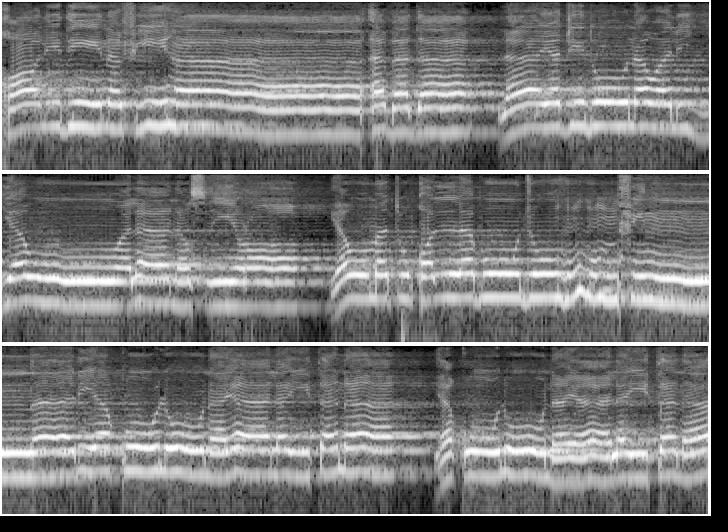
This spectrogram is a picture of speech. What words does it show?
خالدين فيها أبدا لا يجدون وليا ولا نصيرا. يوم تقلب وجوههم في النار يقولون يا ليتنا يقولون يا ليتنا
